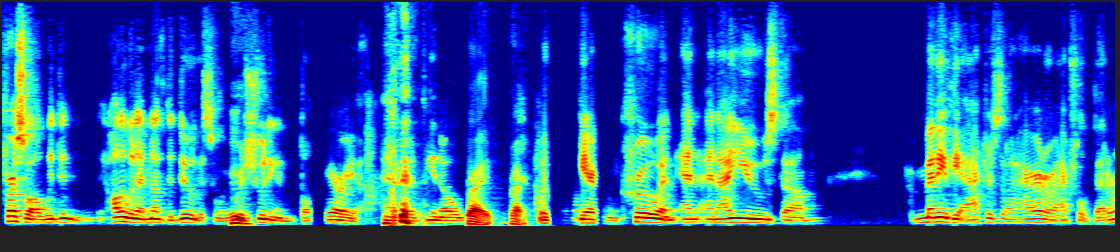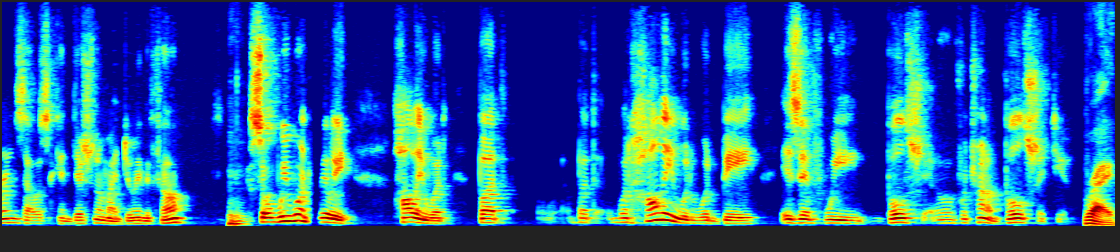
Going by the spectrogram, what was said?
first of all we didn't Hollywood had nothing to do with this. We were mm. shooting in Bulgaria and with, you know right right with Bulgarian crew and and and I used um, many of the actors that I hired are actual veterans. That was a condition of my doing the film. Mm. So we weren't really Hollywood, but but what Hollywood would be is if we bullshit if we're trying to bullshit you. Right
